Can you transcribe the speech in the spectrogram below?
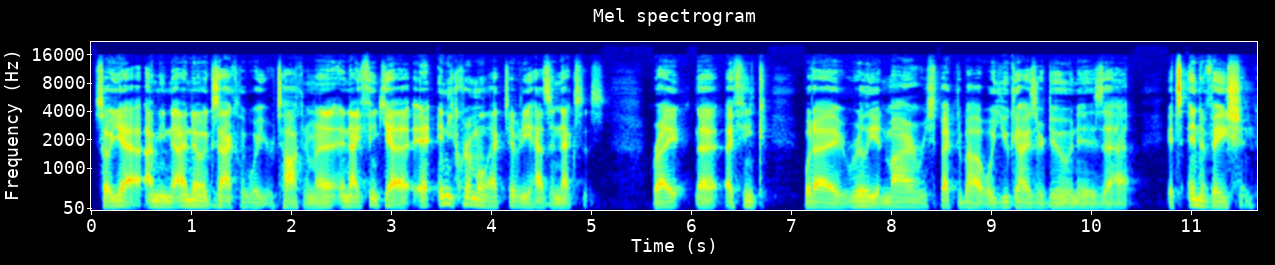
So yeah, I mean, I know exactly what you're talking about, and I think yeah, any criminal activity has a nexus, right? Uh, I think what I really admire and respect about what you guys are doing is that it's innovation,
